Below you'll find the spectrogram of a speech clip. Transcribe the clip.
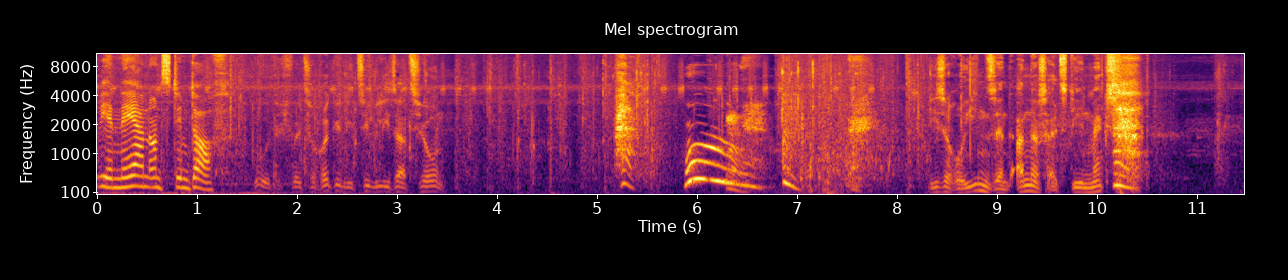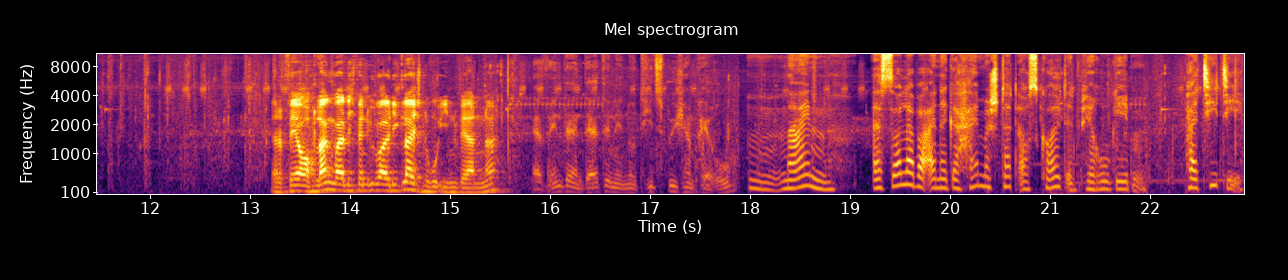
Wir nähern uns dem Dorf. Gut, ich will zurück in die Zivilisation. Diese Ruinen sind anders als die in Mexiko. Ja, das wäre auch langweilig, wenn überall die gleichen Ruinen wären, ne? Erwähnt Dad in den Notizbüchern Peru? Nein, es soll aber eine geheime Stadt aus Gold in Peru geben. Paititi.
